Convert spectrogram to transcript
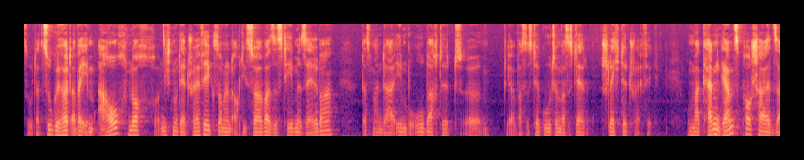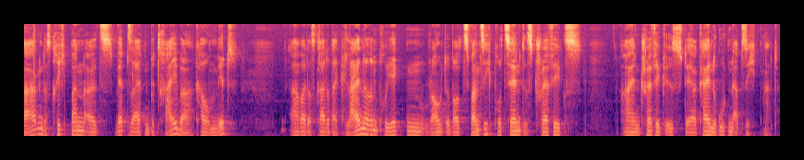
So, dazu gehört aber eben auch noch nicht nur der Traffic, sondern auch die Serversysteme selber, dass man da eben beobachtet, äh, ja, was ist der gute und was ist der schlechte Traffic. Und man kann ganz pauschal sagen, das kriegt man als Webseitenbetreiber kaum mit, aber dass gerade bei kleineren Projekten roundabout 20 Prozent des Traffics ein Traffic ist, der keine guten Absichten hat.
